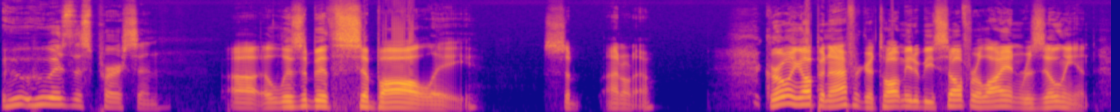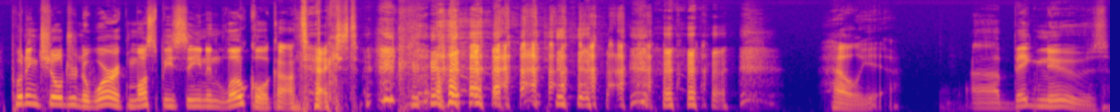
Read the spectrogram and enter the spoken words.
who who is this person? uh, Elizabeth Sabali. Sab- I don't know. Growing up in Africa taught me to be self reliant and resilient. Putting children to work must be seen in local context. Hell yeah. Uh, big news:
